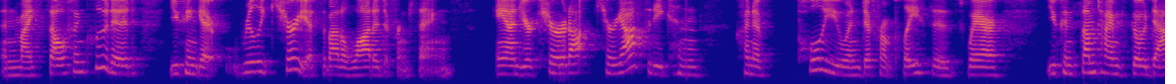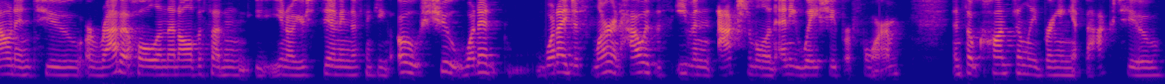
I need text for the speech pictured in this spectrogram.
and myself included you can get really curious about a lot of different things and your curiosity can kind of pull you in different places where you can sometimes go down into a rabbit hole and then all of a sudden you know you're standing there thinking oh shoot what did what i just learned how is this even actionable in any way shape or form and so constantly bringing it back to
